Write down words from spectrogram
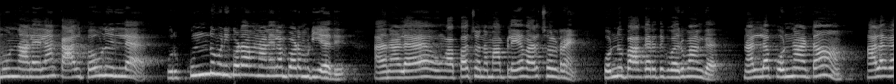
மூணு நாளையெல்லாம் கால் பவுன் இல்ல. ஒரு குண்டு மணி கூட அவனாலெல்லாம் போட முடியாது. அதனால உங்க அப்பா சொன்ன மாப்பிள்ளைய வர சொல்றேன். பொண்ணு பார்க்கறதுக்கு வருவாங்க. நல்ல பொண்ணாட்டம் அழக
